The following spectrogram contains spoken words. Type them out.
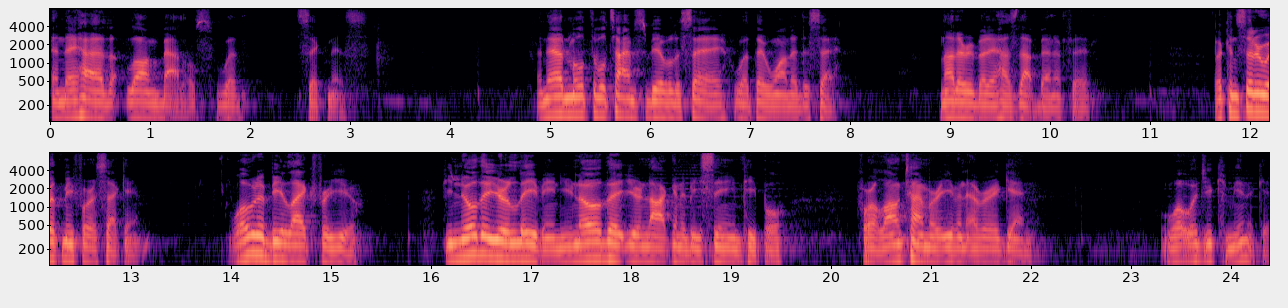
And they had long battles with sickness. And they had multiple times to be able to say what they wanted to say. Not everybody has that benefit. But consider with me for a second what would it be like for you? If you know that you're leaving, you know that you're not going to be seeing people for a long time or even ever again what would you communicate?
